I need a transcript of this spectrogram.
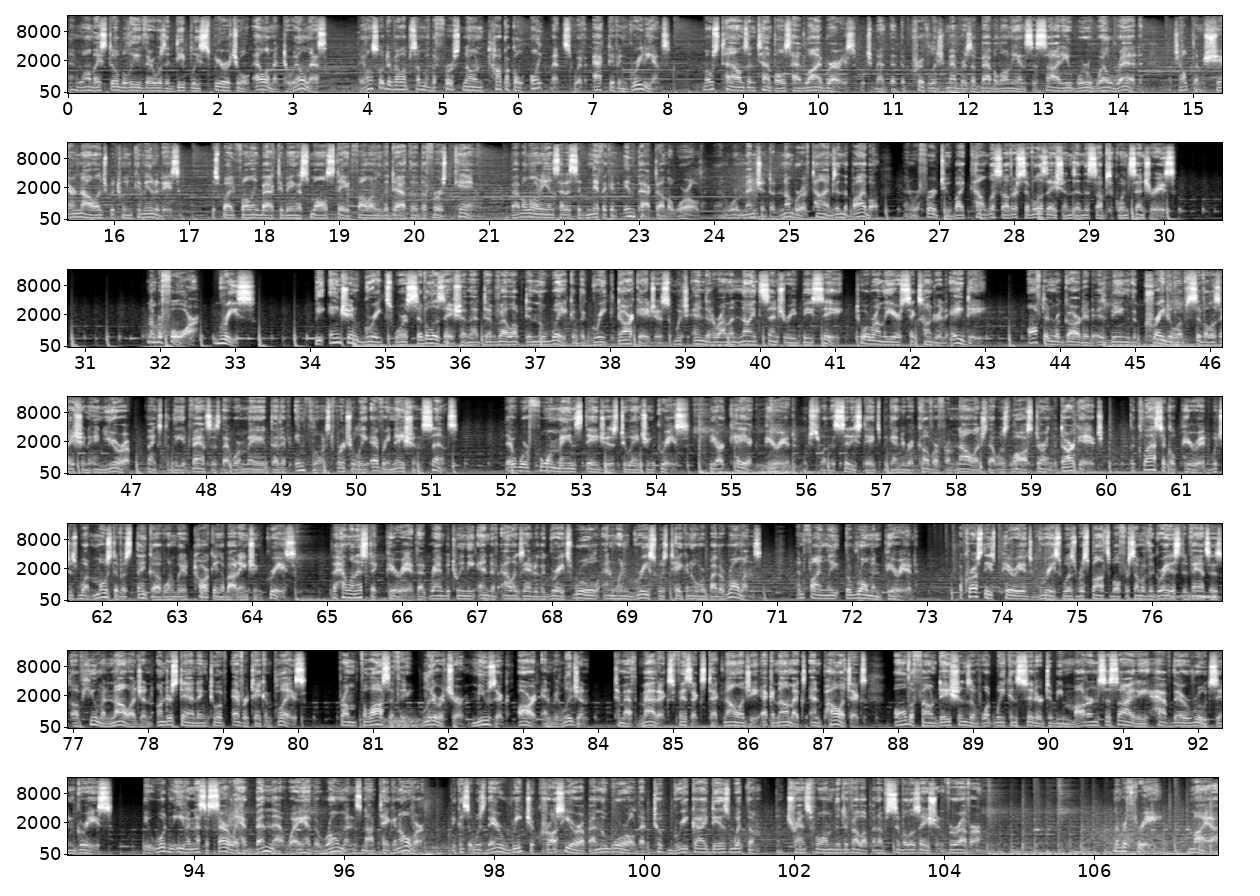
And while they still believed there was a deeply spiritual element to illness, they also developed some of the first known topical ointments with active ingredients. Most towns and temples had libraries, which meant that the privileged members of Babylonian society were well read, which helped them share knowledge between communities. Despite falling back to being a small state following the death of the first king, the Babylonians had a significant impact on the world and were mentioned a number of times in the Bible and referred to by countless other civilizations in the subsequent centuries. Number 4. Greece the ancient Greeks were a civilization that developed in the wake of the Greek Dark Ages, which ended around the 9th century BC to around the year 600 AD. Often regarded as being the cradle of civilization in Europe, thanks to the advances that were made that have influenced virtually every nation since. There were four main stages to ancient Greece. The Archaic period, which is when the city-states began to recover from knowledge that was lost during the Dark Age the Classical period, which is what most of us think of when we're talking about ancient Greece, the Hellenistic period that ran between the end of Alexander the Great's rule and when Greece was taken over by the Romans, and finally the Roman period. Across these periods, Greece was responsible for some of the greatest advances of human knowledge and understanding to have ever taken place. From philosophy, literature, music, art, and religion, to mathematics, physics, technology, economics, and politics, all the foundations of what we consider to be modern society have their roots in Greece. It wouldn't even necessarily have been that way had the Romans not taken over, because it was their reach across Europe and the world that took Greek ideas with them and transformed the development of civilization forever. Number 3. Maya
